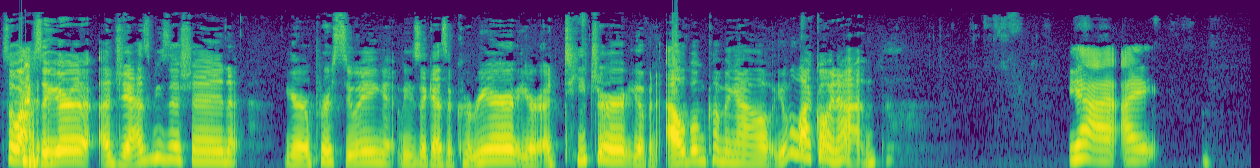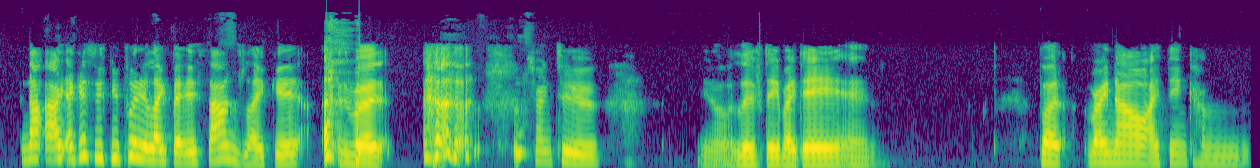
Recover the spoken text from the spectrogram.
so wow, so you're a jazz musician, you're pursuing music as a career, you're a teacher, you have an album coming out, you have a lot going on. Yeah, I not I, I guess if you put it like that, it sounds like it, but trying to you know live day by day and but right now I think I'm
